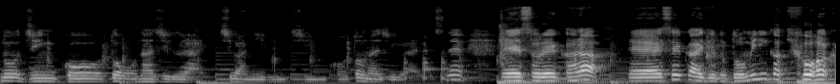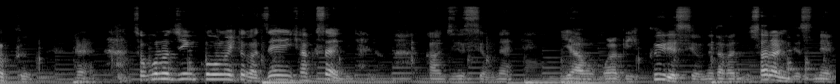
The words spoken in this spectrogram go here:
の人口と同じぐらい、千葉にいる人口と同じぐらいですね。えーそれから、えー世界でいうとドミニカ共和国、そこの人口の人が全員100歳みたいな感じですよね。いや、もうこれはびっくりですよね。だからさらにですね、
